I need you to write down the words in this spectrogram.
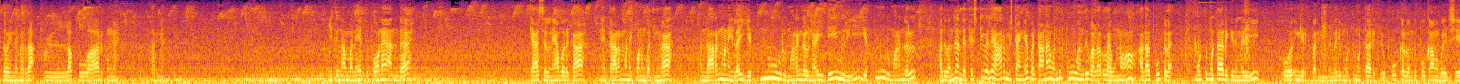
இதோ இந்த மாதிரி தான் ஃபுல்லாக பூவாக இருக்குங்க. பாருங்க. இது நம்ம நேற்று போன அந்த கேசல் ஞாபகம் இருக்கா? நேற்று அரண்மனைக்கு போனோம் பார்த்தீங்களா அந்த அரண்மனையில் எட்நூறு மரங்கள்ங்க. இதேமாரி எட்நூறு மரங்கள் அது வந்து அந்த ஃபெஸ்டிவலே ஆரம்பிச்சிட்டாங்க. பட் ஆனால் வந்து பூ வந்து வளரல இன்னும். அதாவது பூக்கலை. மொட்டு மொட்டாக இருக்குது இது மாதிரி. ஒரு இங்கே இருக்குது பாருங்கள் இந்த மாதிரி மொட்டு மொட்டாக இருக்குது பூக்கள் வந்து பூக்காமல் போயிடுச்சு.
